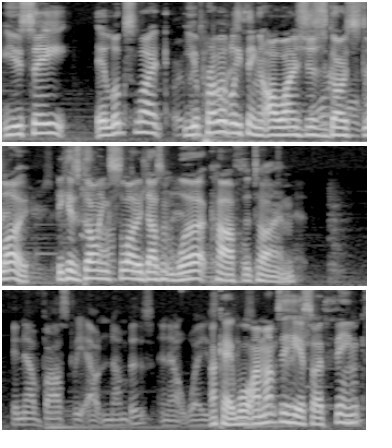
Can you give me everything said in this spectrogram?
you see, it looks like Over you're probably time, thinking, oh, why don't you just go slow? Because going slow doesn't work half the time. It now vastly outnumbers and outweighs. Okay, well, I'm up to here, so I think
